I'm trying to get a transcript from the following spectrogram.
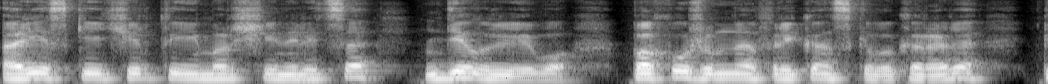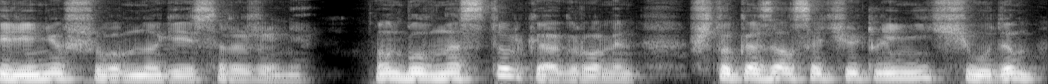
а резкие черты и морщины лица делали его похожим на африканского короля, перенесшего многие сражения. Он был настолько огромен, что казался чуть ли не чудом.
